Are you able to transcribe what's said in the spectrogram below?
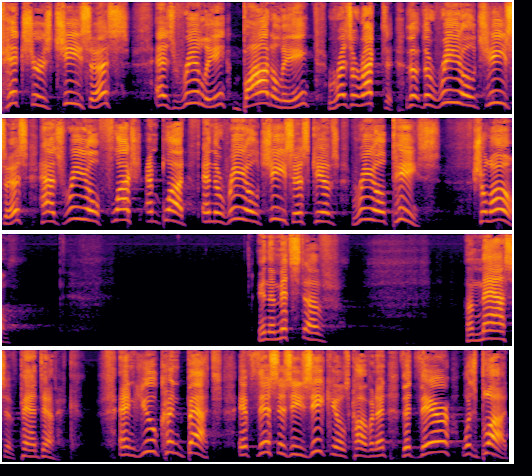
pictures Jesus as really bodily resurrected. The, the real Jesus has real flesh and blood, and the real Jesus gives real peace. Shalom. In the midst of a massive pandemic. And you can bet if this is Ezekiel's covenant, that there was blood.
